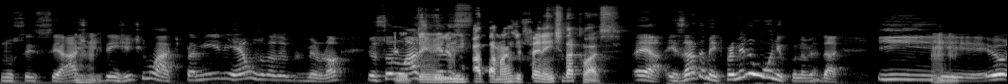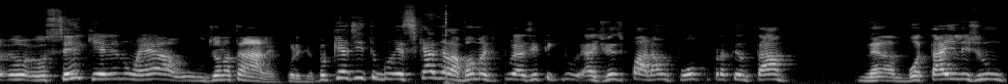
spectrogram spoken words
não sei se você acha, uhum. porque tem gente que não acha. Para mim, ele é um jogador de primeiro round. Eu só não eu acho que ele. num patamar diferente da classe. É, exatamente. Para mim, ele é o único, na verdade. E uhum. eu, eu, eu, sei que ele não é o Jonathan Allen, por exemplo. Porque a gente, esses caras de Alabama, tipo, a gente tem que, às vezes, parar um pouco para tentar né, botar eles num,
